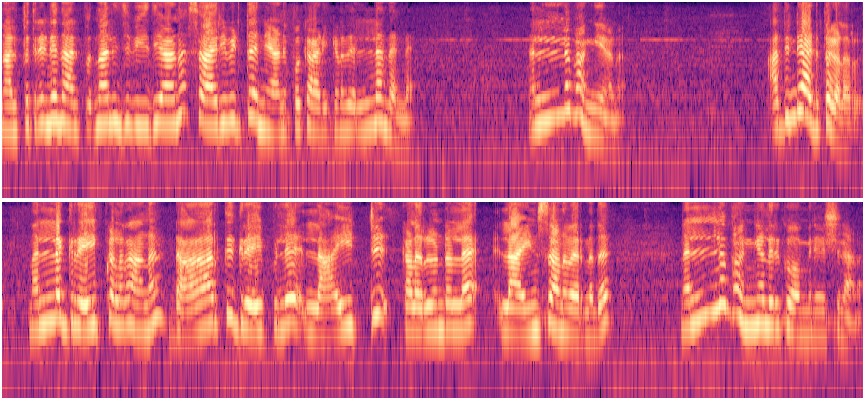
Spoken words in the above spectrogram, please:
നാൽപ്പത്തിരണ്ട് നാൽപ്പത്തിനാല് ഇഞ്ച് വീതിയാണ്. സാരി വിട്ട് തന്നെയാണ് ഇപ്പോൾ കാണിക്കുന്നത് എല്ലാം തന്നെ. നല്ല ഭംഗിയാണ്. അതിന്റെ അടുത്ത കളർ നല്ല ഗ്രേപ്പ് കളറാണ്. ഡാർക്ക് ഗ്രേപ്പിൽ ലൈറ്റ് കളർ കൊണ്ടുള്ള ലൈൻസ് ആണ് വരുന്നത്. നല്ല ഭംഗിയുള്ളൊരു കോമ്പിനേഷനാണ്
